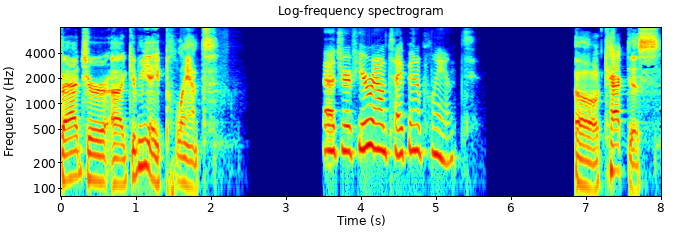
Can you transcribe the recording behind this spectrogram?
Badger, uh, give me a plant. Badger, if you're around, type in a plant. Oh, cactus.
